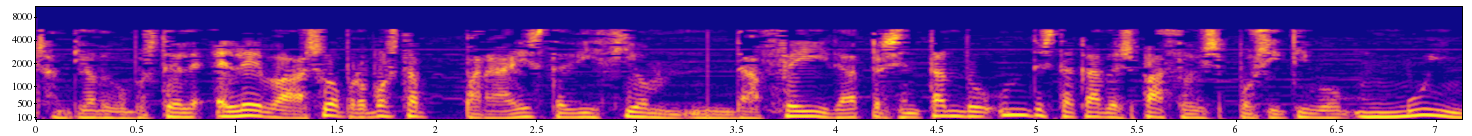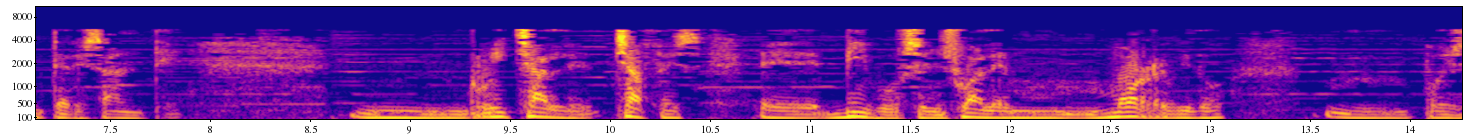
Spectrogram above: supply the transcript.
Santiago de Compostela eleva a súa proposta para esta edición da feira presentando un destacado espazo expositivo moi interesante Tony Chafes eh, vivo, sensual e mórbido pois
